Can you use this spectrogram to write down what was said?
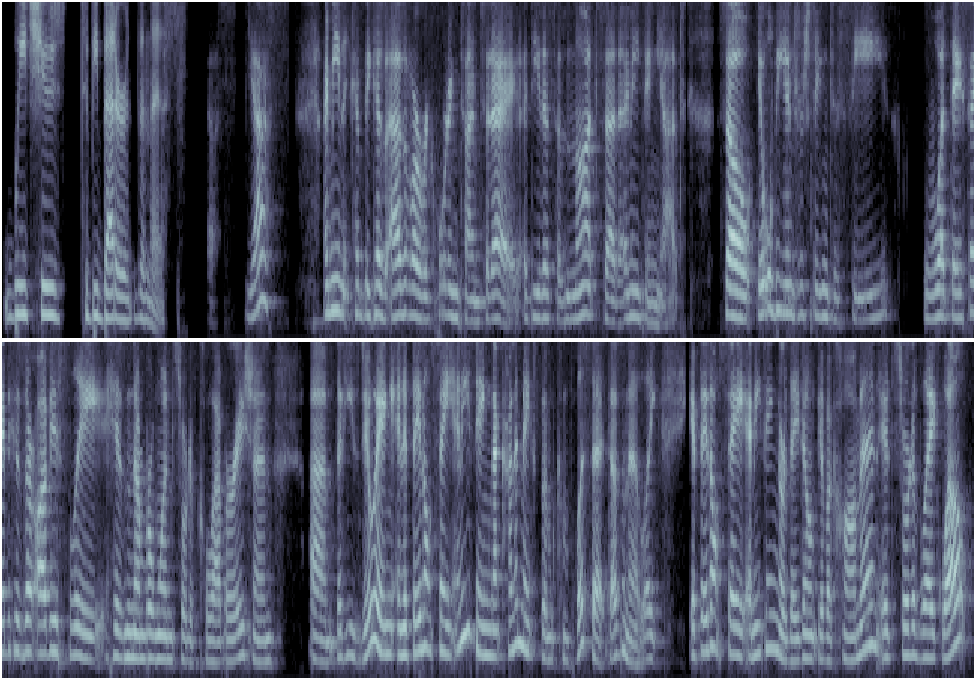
we choose to be better than this Yes. Yes. I mean, because as of our recording time today, Adidas has not said anything yet. So it will be interesting to see what they say because they're obviously his number one sort of collaboration um, that he's doing. And if they don't say anything, that kind of makes them complicit, doesn't it? Like if they don't say anything or they don't give a comment, it's sort of like, well,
